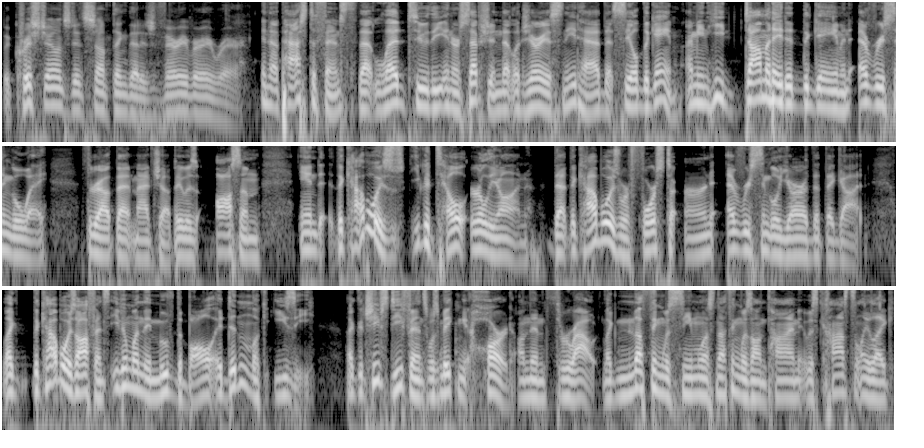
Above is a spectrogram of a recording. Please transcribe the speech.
But Chris Jones did something that is very, very rare. In a pass defense that led to the interception that L'Jarius Sneed had that sealed the game. I mean, he dominated the game in every single way throughout that matchup. It was awesome. And the Cowboys, you could tell early on that the Cowboys were forced to earn every single yard that they got. Like the Cowboys offense, even when they moved the ball, it didn't look easy. Like the Chiefs defense was making it hard on them throughout. Like nothing was seamless, nothing was on time. It was constantly like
